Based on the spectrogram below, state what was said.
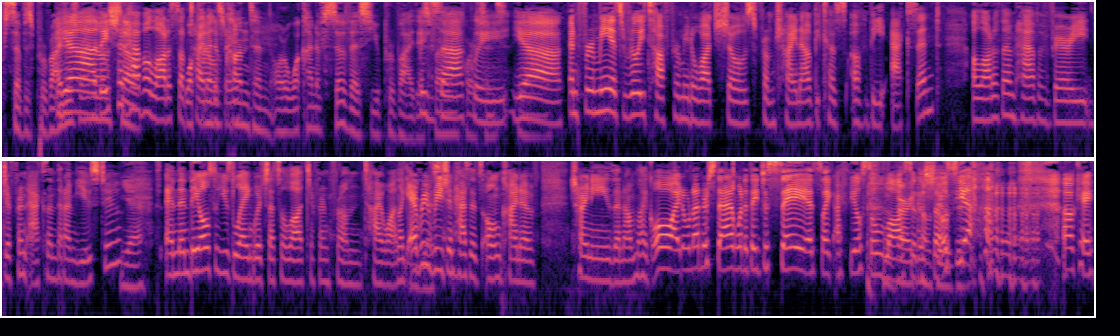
service providers. Yeah, right now, they should so have a lot of subtitles. What kind of right? content or what kind of service you provide is very Exactly. important. Yeah. And for me, it's really tough for me to watch shows from China because of the accent. A lot of them have a very different accent that I'm used to. Yeah. And then they also use language that's a lot different from Taiwan. Like every Yes. region has its own kind of Chinese. And I'm like, oh, I don't understand. What did they just say? It's like, I feel so lost the shows. Yeah. okay.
